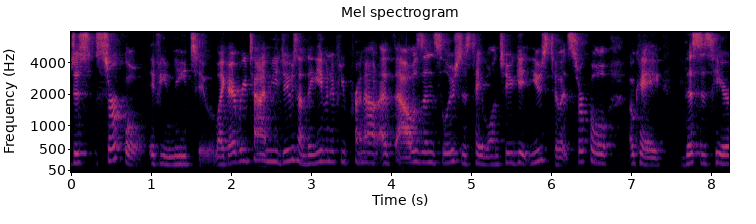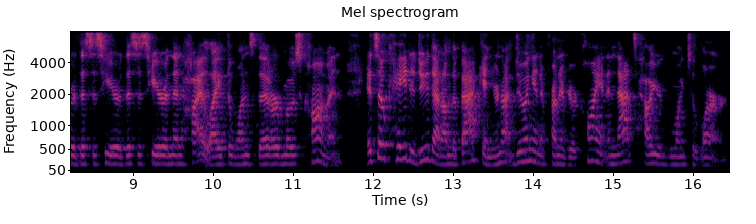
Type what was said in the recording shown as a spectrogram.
just circle if you need to. Like every time you do something, even if you print out a thousand solutions table until you get used to it, circle, okay, this is here, this is here, this is here, and then highlight the ones that are most common. It's okay to do that on the back end. You're not doing it in front of your client, and that's how you're going to learn.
